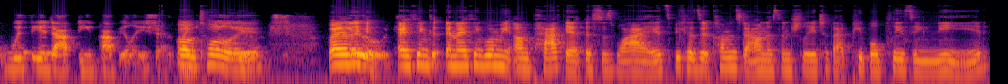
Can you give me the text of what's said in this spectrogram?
with the adoptee population. Oh, like, totally. Huge. But I think, I think, and I think when we unpack it, this is why. It's because it comes down essentially to that people pleasing need.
